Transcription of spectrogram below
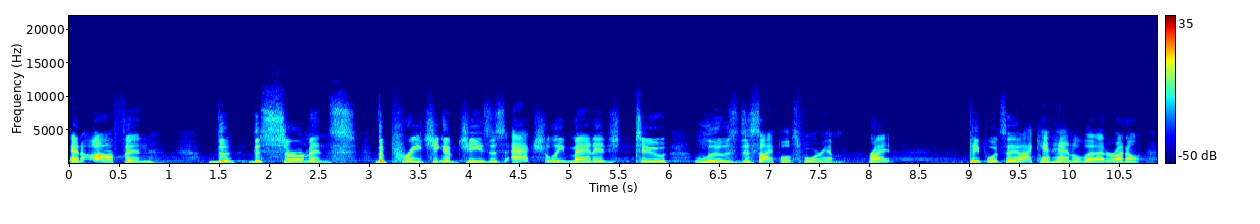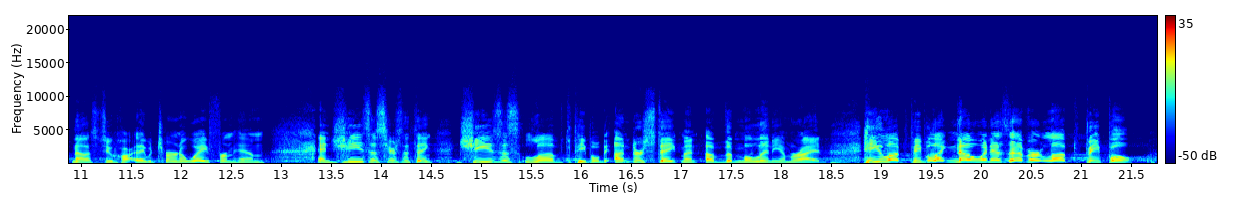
And often, the, the sermons, the preaching of Jesus actually managed to lose disciples for him, right? People would say, oh, I can't handle that, or I don't, no, that's too hard. They would turn away from him. And Jesus, here's the thing Jesus loved people, the understatement of the millennium, right? He loved people like no one has ever loved people.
